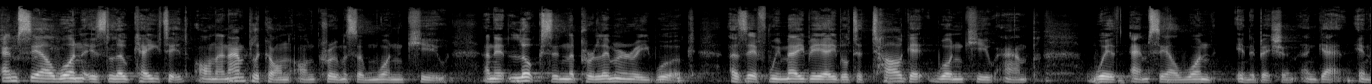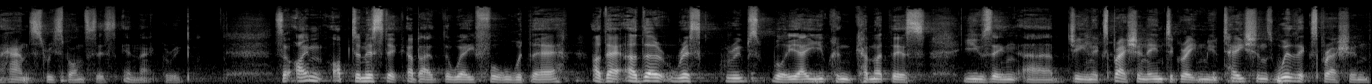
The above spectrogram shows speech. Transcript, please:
MCL1 is located on an amplicon on chromosome 1q, and it looks in the preliminary work as if we may be able to target 1q amp with MCL1 inhibition and get enhanced responses in that group. So I'm optimistic about the way forward there. Are there other risk groups? Well, yeah, you can come at this using uh, gene expression, integrating mutations with expression,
